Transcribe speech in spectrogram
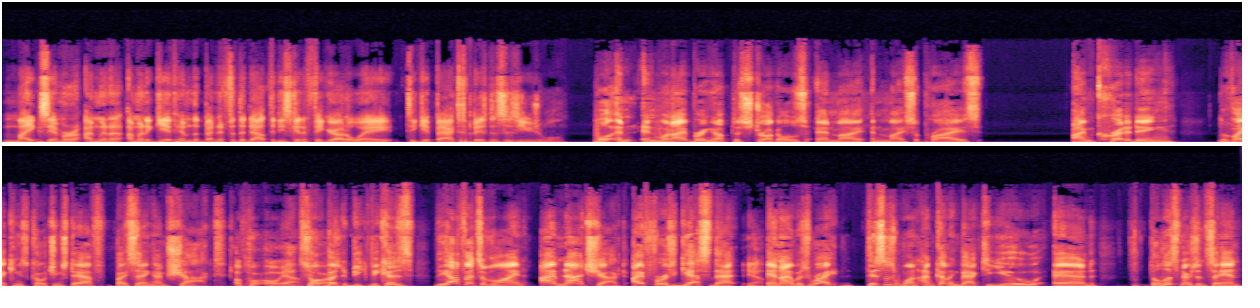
Mike Zimmer, I'm gonna I'm gonna give him the benefit of the doubt that he's gonna figure out a way to get back to business as usual. Well, and and when I bring up the struggles and my and my surprise, I'm crediting the Vikings coaching staff by saying I'm shocked. Of course, oh yeah. So, but be, because the offensive line, I'm not shocked. I first guessed that, Yeah. and I was right. This is one I'm coming back to you and th- the listeners and saying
